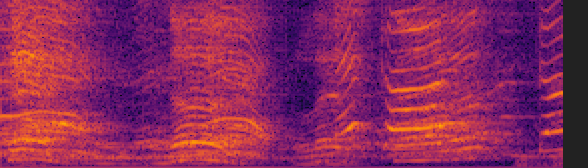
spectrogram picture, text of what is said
Sem de l'escola de...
